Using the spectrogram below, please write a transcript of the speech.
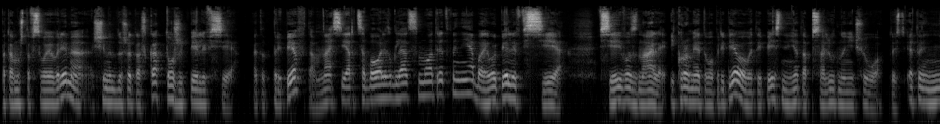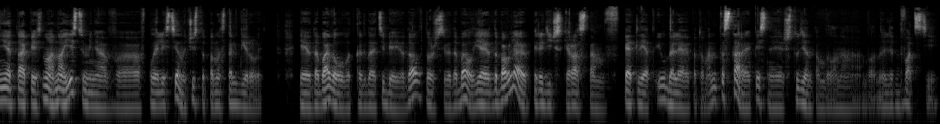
потому что в свое время «Ищи в душе тоска» тоже пели все. Этот припев, там, «На сердце боль, взгляд смотрит в небо», его пели все. Все его знали. И кроме этого припева в этой песне нет абсолютно ничего. То есть это не та песня... Ну, она есть у меня в, в плейлисте, но чисто поностальгировать. Я ее добавил, вот когда тебе ее дал, тоже себе добавил. Я ее добавляю периодически раз там в 5 лет и удаляю потом. Она это старая песня, я студентом был, она была ну, лет 20 ей.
